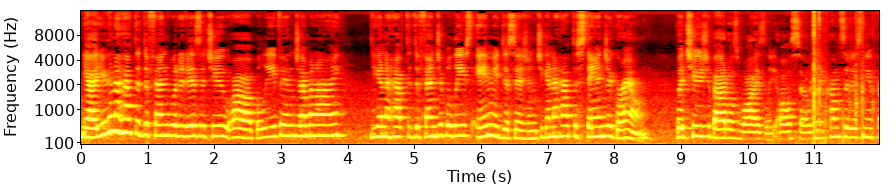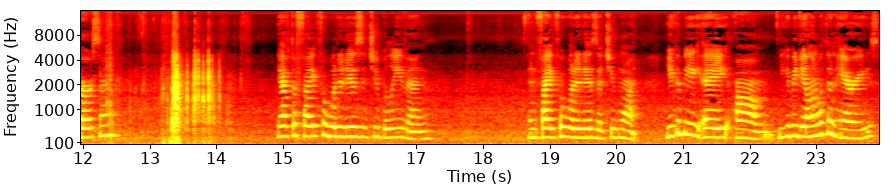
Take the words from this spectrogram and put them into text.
Yeah, you're going to have to defend what it is that you uh, believe in, Gemini. You're going to have to defend your beliefs and your decisions. You're going to have to stand your ground. But choose your battles wisely also. When it comes to this new person, you have to fight for what it is that you believe in. And fight for what it is that you want. You could be a, um, you could be dealing with an Aries,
